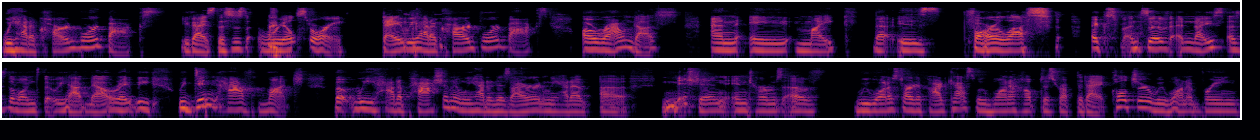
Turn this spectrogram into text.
We had a cardboard box. You guys this is real story okay we had a cardboard box around us and a mic that is far less expensive and nice as the ones that we have now right? We we didn't have much but we had a passion and we had a desire and we had a, a mission in terms of we want to start a podcast we want to help disrupt the diet culture we want to bring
